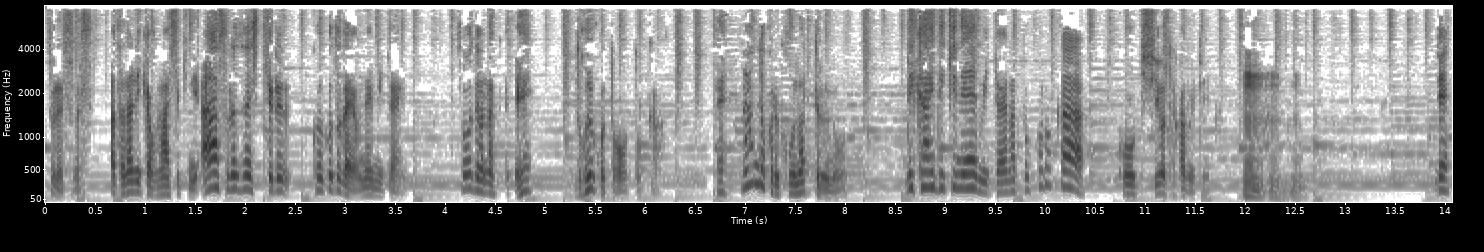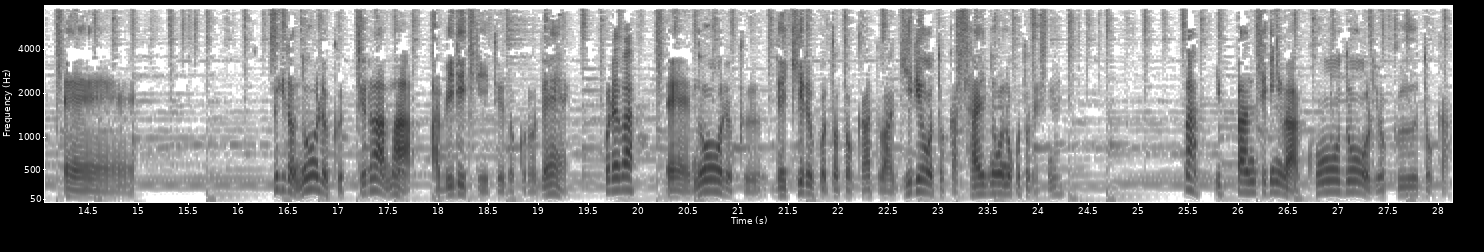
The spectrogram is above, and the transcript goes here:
そうです、そうです。あと何かお話すときに、ああ、それぞれ知ってる、こういうことだよね、みたいな。そうではなくて、え？どういうこと？とか、え、なんでこれこうなってるの？理解できねえ、みたいなところが好奇心を高めていく。うん、うん、で、えー、次の能力っていうのは、まあ、アビリティというところで、これは、えー能力、できることとか、あとは技量とか才能のことですね。まあ、一般的には行動力とか、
